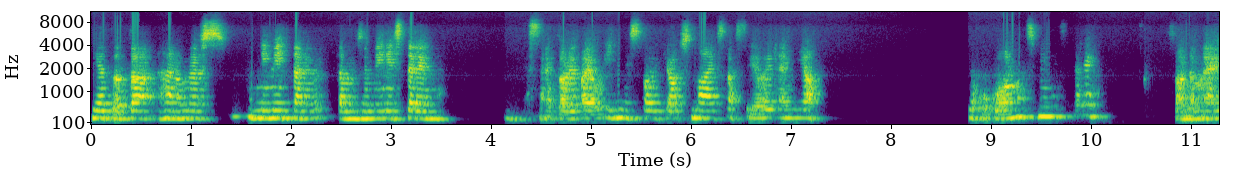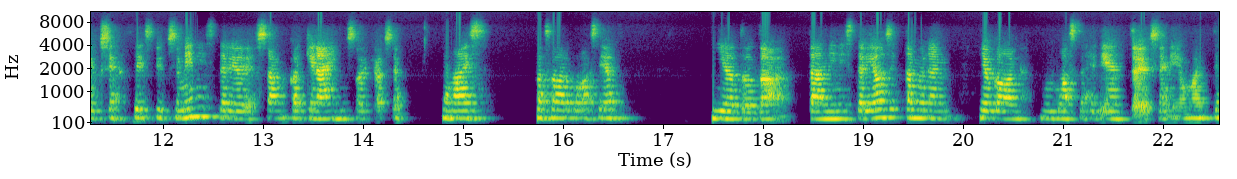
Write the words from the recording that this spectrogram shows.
ja tota, hän on myös nimittänyt tämmöisen ministerin, tässä nyt oli vai ihmisoikeus, naisasioiden ja joku kolmas ministeri. Se on tämmöinen yksi, siis yksi ministeriö, jossa on kaikki nämä ihmisoikeus- ja naistasa-arvoasiat. Ja tota, tämä ministeri on sitten tämmöinen, joka on muun muassa heti töikseen ilmoitti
